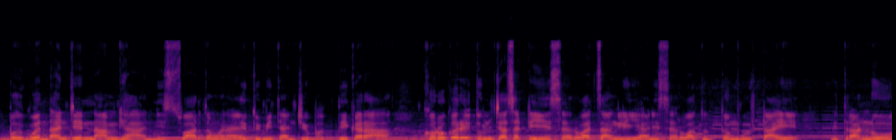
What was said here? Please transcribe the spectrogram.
भगवंतांचे नाम घ्या निस्वार्थ मनाने तुम्ही त्यांची भक्ती करा. खरोखर हे तुमच्यासाठी सर्वात चांगली आणि सर्वात उत्तम गोष्ट आहे. मित्रांनो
